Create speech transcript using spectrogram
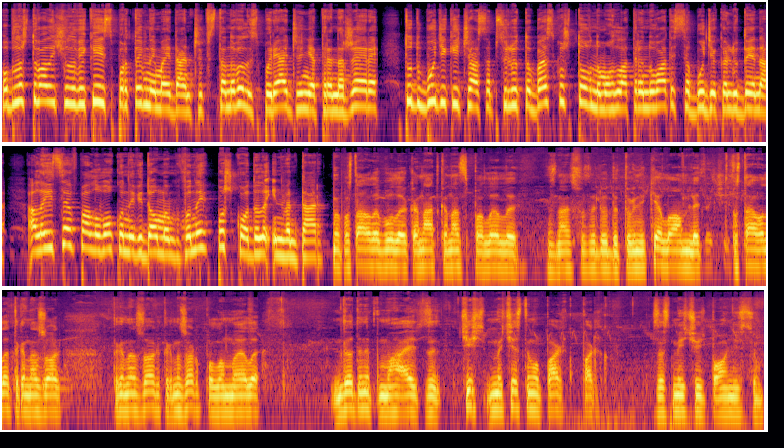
Облаштували чоловіки і спортивний майданчик, встановили спорядження, тренажери. Тут будь-який час абсолютно безкоштовно могла тренуватися будь-яка людина. Але і це впало в око невідомим. Вони пошкодили інвентар. Ми поставили були канат, канат спалили. Не знаю, що за люди. Турніки ломлять. Поставили тренажер. Тренажер, тренажер поломили. Люди не допомагають. Ми чистимо парк, парк засмічують повністю.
